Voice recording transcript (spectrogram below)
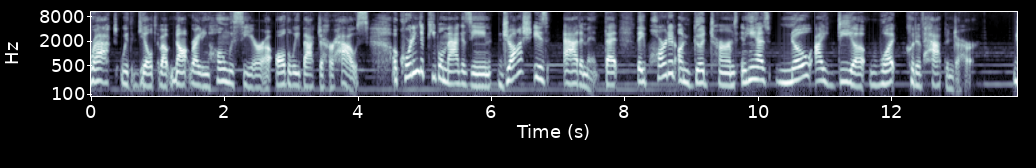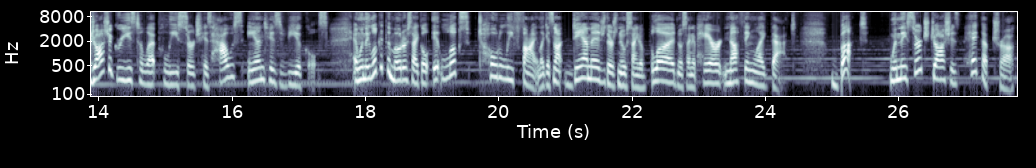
racked with guilt about not riding home with Sierra all the way back to her house, according to People magazine, Josh is adamant that they parted on good terms and he has no idea what could have happened to her. Josh agrees to let police search his house and his vehicles. And when they look at the motorcycle, it looks totally fine. Like it's not damaged, there's no sign of blood, no sign of hair, nothing like that. But when they search Josh's pickup truck,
